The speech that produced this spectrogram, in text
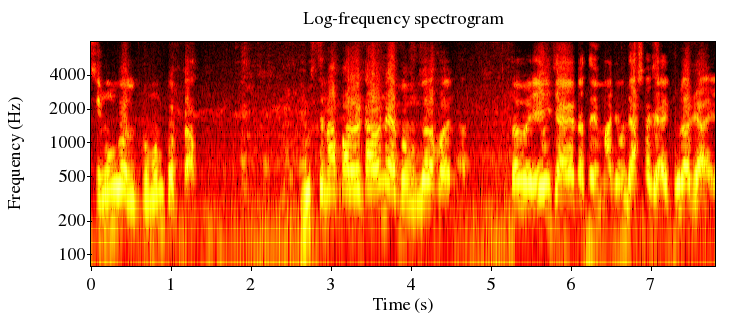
শ্রীমঙ্গল ভ্রমণ করতাম। বুঝতে না পারার কারণে আর ভ্রমণ করা হয় না। তবে এই জায়গাটাতে মাঝে মাঝে আসা যায়, ঘোরা যায়।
